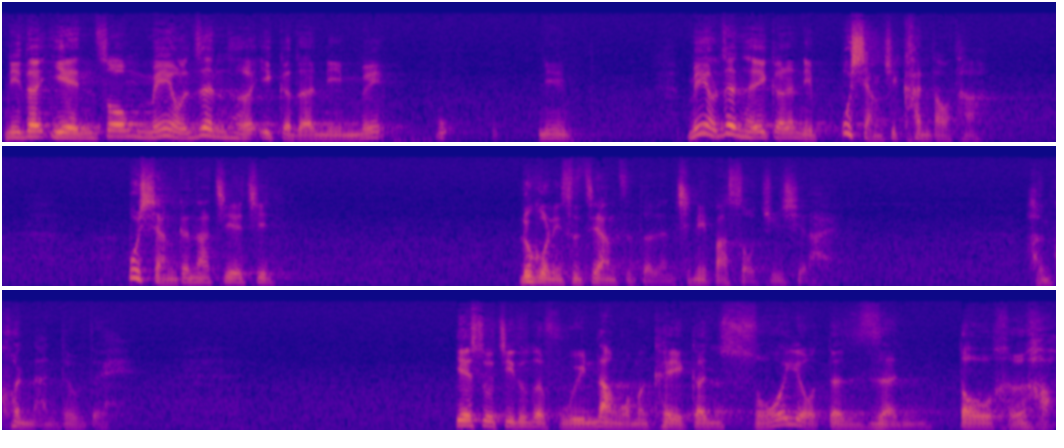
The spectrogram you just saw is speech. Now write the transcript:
你的眼中没有任何一个人，你没，你没有任何一个人，你不想去看到他，不想跟他接近。如果你是这样子的人，请你把手举起来。很困难，对不对？耶稣基督的福音让我们可以跟所有的人都和好，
